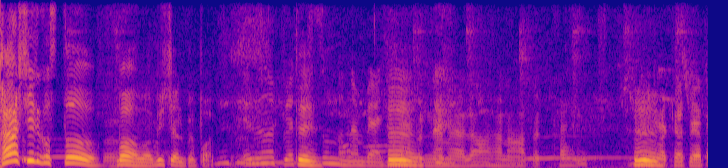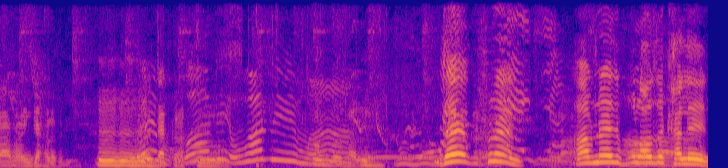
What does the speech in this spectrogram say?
খাসির গোস্ত। বাহ বাহ বিশাল ব্যাপার। যাই হোক শুনেন আপনি এই যে পোলাও যে খেলেন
